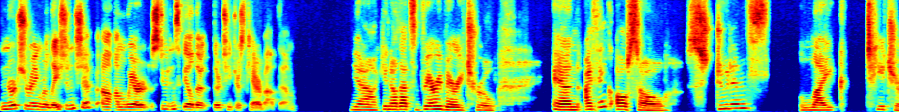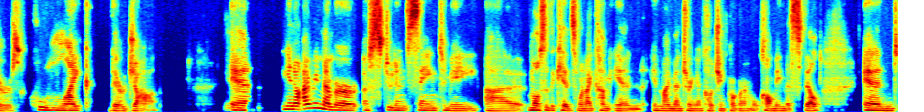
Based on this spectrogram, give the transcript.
nurturing relationship um, where students feel that their teachers care about them. Yeah, you know, that's very, very true. And I think also students like teachers who like their job. Yeah. And, you know, I remember a student saying to me, uh, most of the kids, when I come in in my mentoring and coaching program, will call me Miss Phyl. And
